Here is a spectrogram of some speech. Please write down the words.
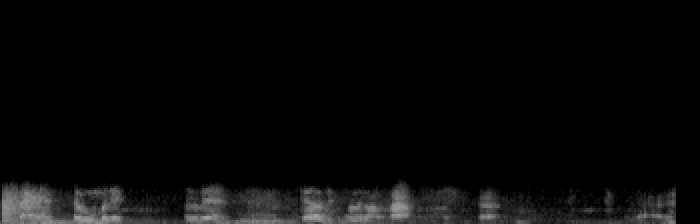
Saan? Ay, bumalik. Alam mo yan. Kaya ulit ko lang. Ah. Ay.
